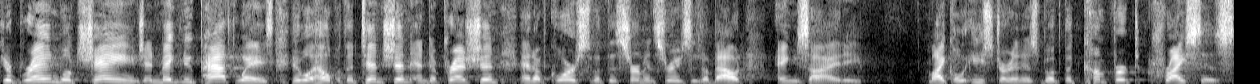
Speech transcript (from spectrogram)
your brain will change and make new pathways. It will help with attention and depression, and of course, what the sermon series is about anxiety. Michael Easter, in his book, The Comfort Crisis,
